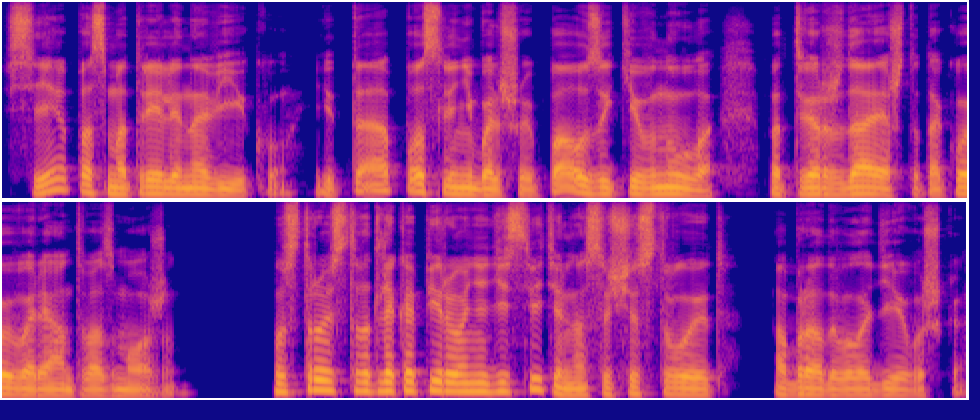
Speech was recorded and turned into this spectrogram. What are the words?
Все посмотрели на Вику, и та после небольшой паузы кивнула, подтверждая, что такой вариант возможен. «Устройство для копирования действительно существует», — обрадовала девушка.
